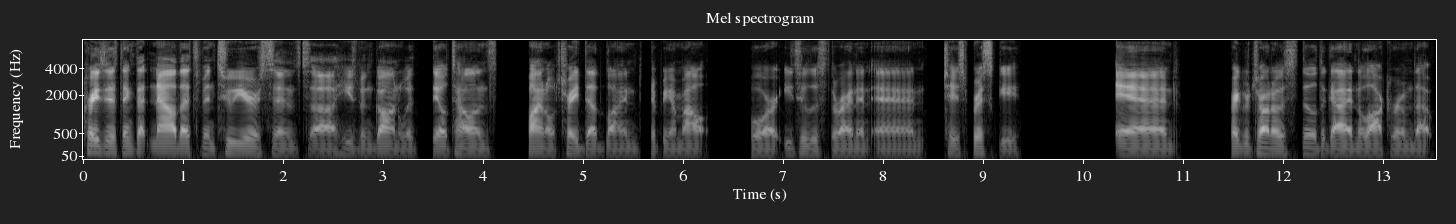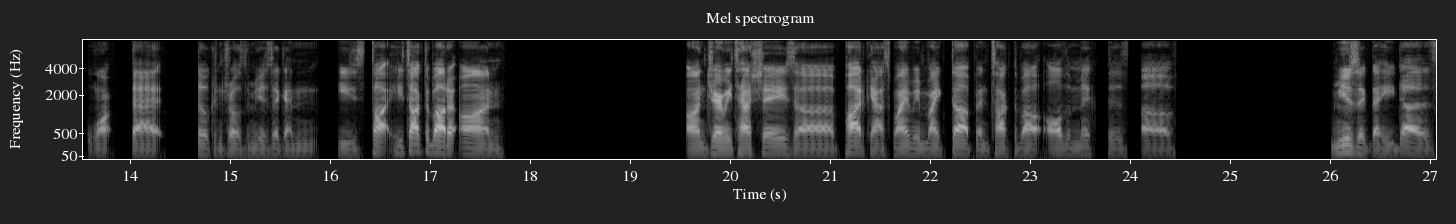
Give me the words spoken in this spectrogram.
crazy to think that now that's been two years since uh, he's been gone with Dale Tallon's final trade deadline, shipping him out for Eetu Luostarinen and Chase Priskie. And Craig Vatrano is still the guy in the locker room that want that still controls the music, and he's thought he talked about it on on Jeremy Tache's uh, podcast, Miami Mic'd Up, and talked about all the mixes of music that he does.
